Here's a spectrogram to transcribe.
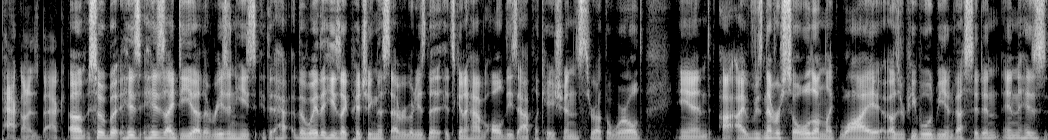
pack on his back. Um, so, but his his idea, the reason he's the, the way that he's like pitching this to everybody is that it's to have all these applications throughout the world, and I, I was never sold on like why other people would be invested in in his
